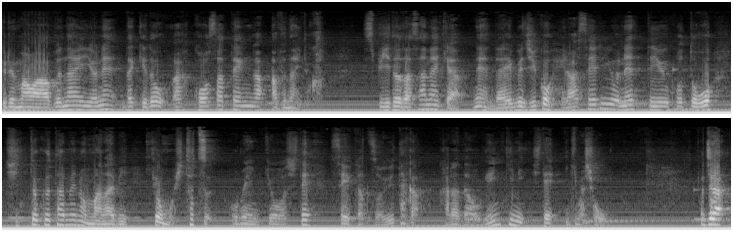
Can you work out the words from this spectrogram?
車は危ないよね。だけどあ交差点が危ないとかスピード出さなきゃねだいぶ事故減らせるよねっていうことを知っておくための学び今日も一つお勉強して生活を豊か体を元気にしていきましょう。こちら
